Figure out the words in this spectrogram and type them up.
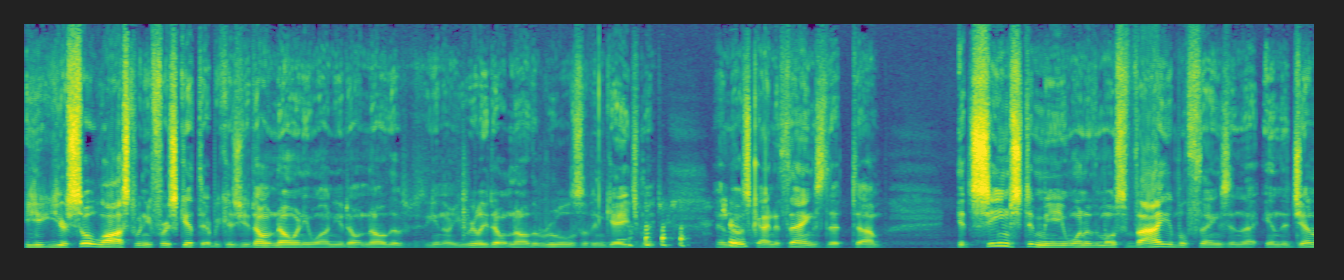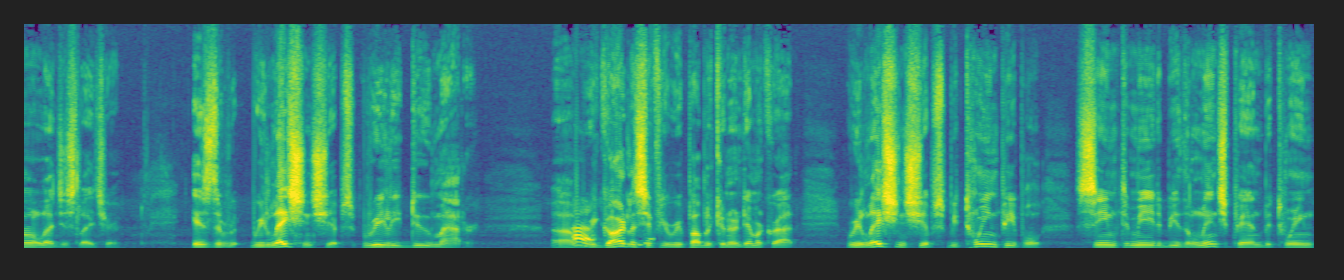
You, you're so lost when you first get there because you don't know anyone. You don't know the you know you really don't know the rules of engagement and those kind of things. That um, it seems to me one of the most valuable things in the in the general legislature is the relationships really do matter uh, Oh, regardless if you're Republican or Democrat, relationships between people seem to me to be the linchpin between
